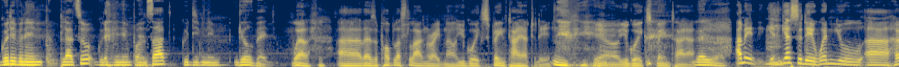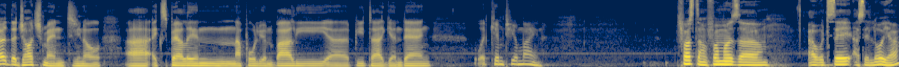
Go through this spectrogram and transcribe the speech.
Good evening, Plateau. Good evening, Ponsat. Good evening, Gilbert. Well, uh, there's a popular slang right now. You go explain tire today. you know, you go explain tire. Very well. I mean, y- yesterday when you uh, heard the judgment, you know, uh, expelling Napoleon Bali, uh, Peter Gendang, what came to your mind? First and foremost, um, I would say, as a lawyer,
